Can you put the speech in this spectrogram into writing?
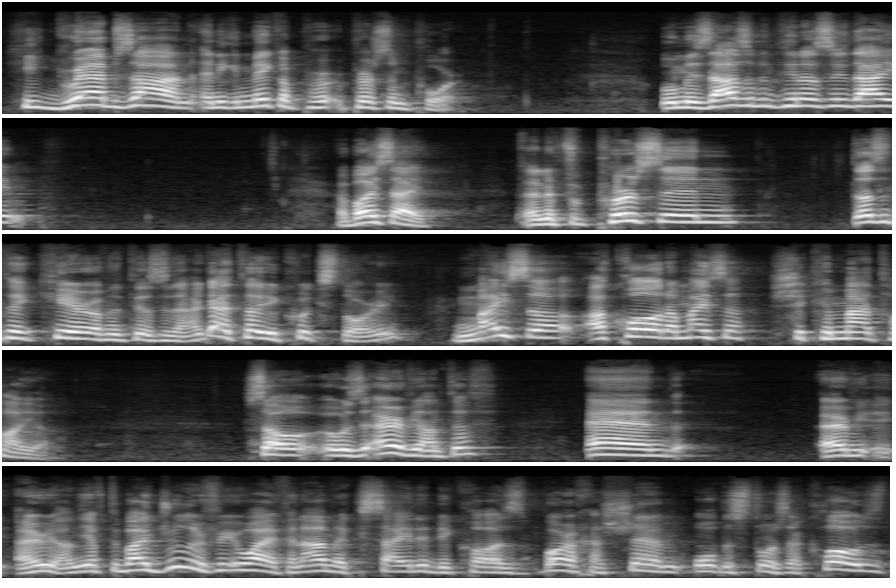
he grabs on and he can make a per- person poor. Rabbi say, and if a person doesn't take care of the Tilas I gotta tell you a quick story. Maisa, I'll call it a Maisa Shikemat So it was Erev Yantif, and every, every, you have to buy jewelry for your wife. And I'm excited because Baruch Hashem, all the stores are closed.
